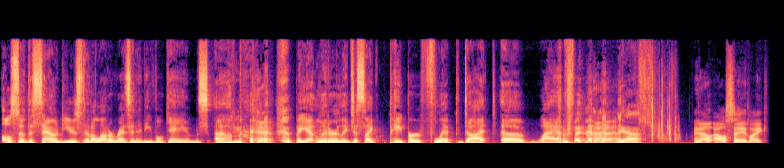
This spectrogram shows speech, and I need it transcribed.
also the sound used in a lot of Resident Evil games. Um, but yeah, literally just like paper flip dot uh, wav. yeah. and I'll, I'll say like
